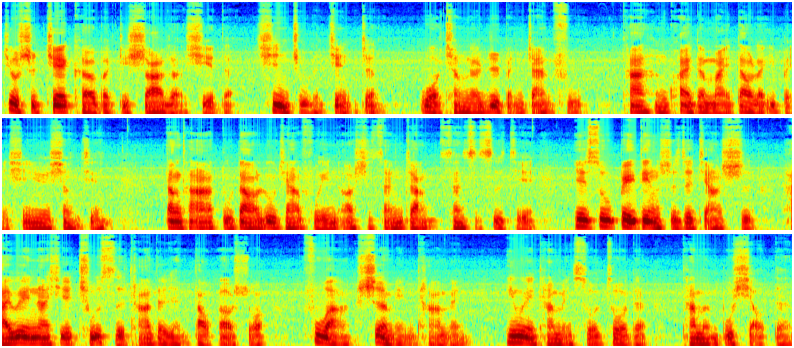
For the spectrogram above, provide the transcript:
就是 Jacob d e s a r 写的信主的见证。我成了日本战俘。他很快的买到了一本新约圣经。当他读到路加福音二十三章三十四节，耶稣被钉十字架时，还为那些处死他的人祷告说：“父啊，赦免他们。”因为他们所做的，他们不晓得，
